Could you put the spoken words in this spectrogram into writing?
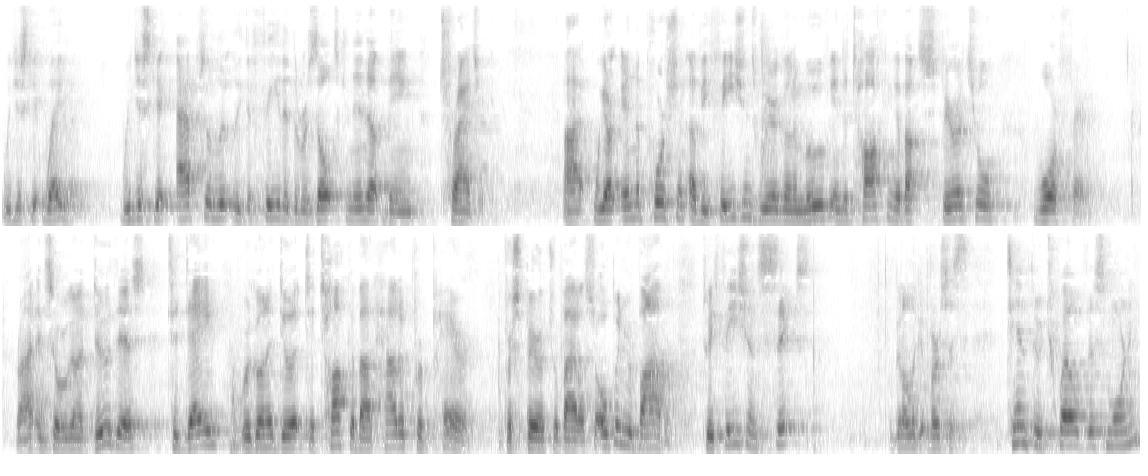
we just get waylaid. We just get absolutely defeated. The results can end up being tragic. Uh, we are in the portion of Ephesians. We are going to move into talking about spiritual warfare. Right? And so we're going to do this. Today, we're going to do it to talk about how to prepare for spiritual battles. So open your Bible to Ephesians 6. We're going to look at verses 10 through 12 this morning.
